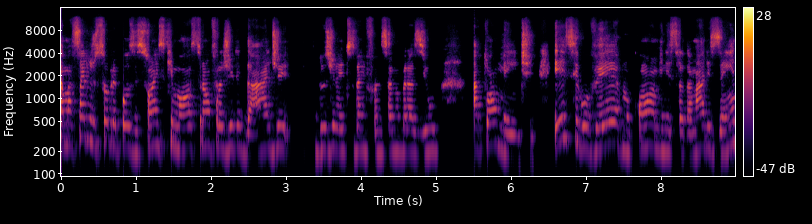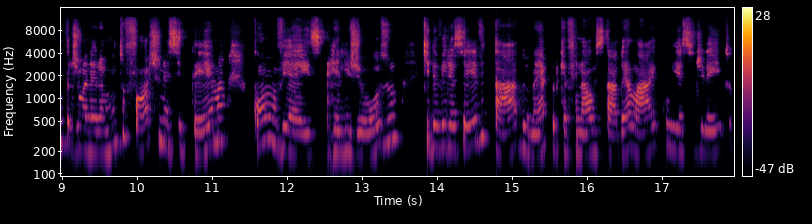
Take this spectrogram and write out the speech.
é uma série de sobreposições que mostram a fragilidade dos direitos da infância no Brasil atualmente. Esse governo, com a ministra Damares, entra de maneira muito forte nesse tema, com um viés religioso, que deveria ser evitado, né? porque afinal o Estado é laico e esse direito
